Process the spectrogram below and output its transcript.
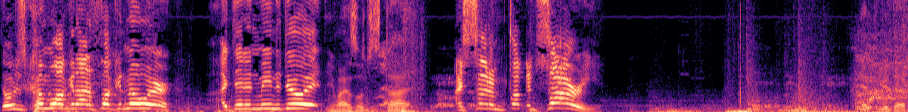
Don't just come walking out of fucking nowhere. I didn't mean to do it. you might as well just die. I said I'm fucking sorry. Yep, you're dead.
